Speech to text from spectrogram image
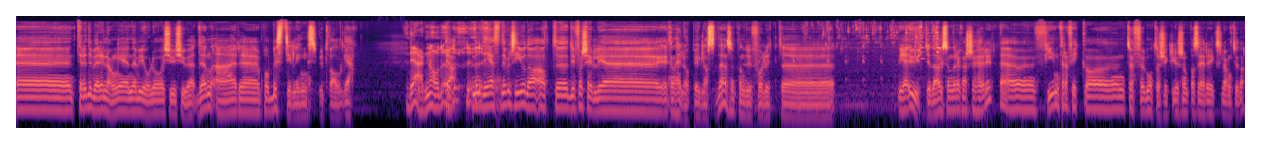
eh, Tredibere Lange Nebbiolo 2020, den er eh, på bestillingsutvalget. Det er den. Og, ja, men det, det, vil si jo da at de forskjellige Jeg kan helle oppi glasset det, så kan du få litt uh, vi er ute i dag, som dere kanskje hører. Det er jo fin trafikk og tøffe motorsykler som passerer ikke så langt unna.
